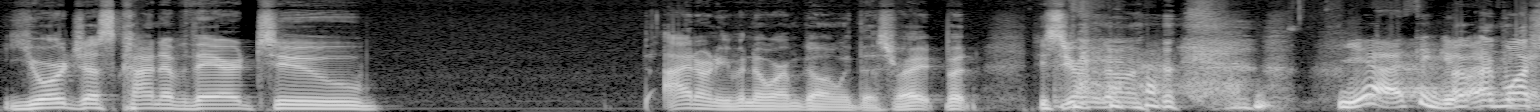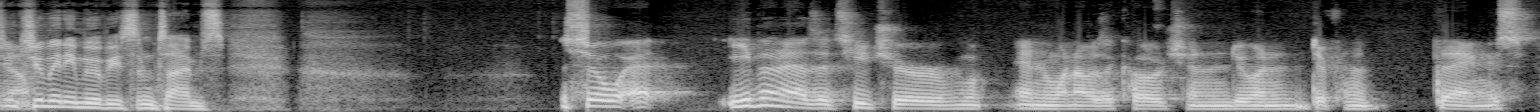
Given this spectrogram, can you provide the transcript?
You're just kind of there to i don't even know where i'm going with this right? But do you see where i'm going? Yeah i think I, am watching too many movies sometimes. So at, even as a teacher and when i was a coach and doing different things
